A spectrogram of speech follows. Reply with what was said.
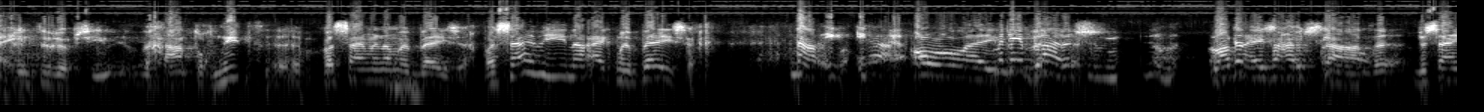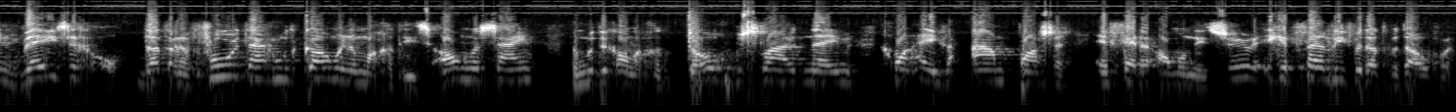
bij interruptie. We gaan toch niet... Uh, waar zijn we nou mee bezig? Waar zijn we hier nou eigenlijk mee bezig? Nou, ik... ik allerlei... Meneer Bruis... Laat me even uitstraten. We zijn bezig dat er een voertuig moet komen. Dan mag het iets anders zijn. Dan moet ik al een gedoogbesluit nemen. Gewoon even aanpassen. En verder allemaal niet zeuren. Ik heb veel liever dat we het over...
